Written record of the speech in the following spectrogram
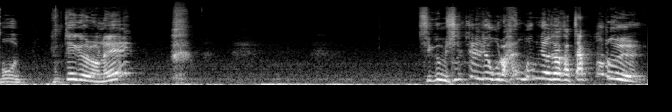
뭐 국제 결혼해? 지금 실질적으로 한국 여자가 짝꿍을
